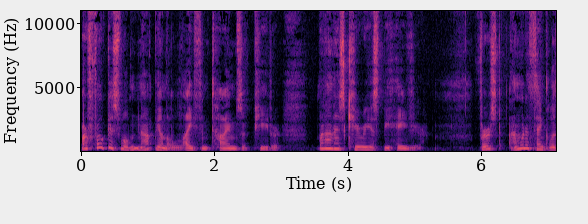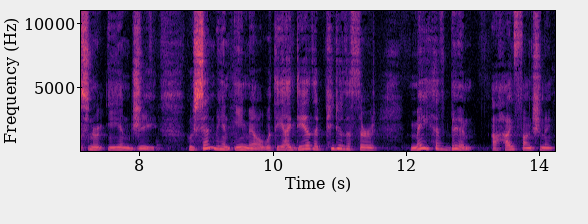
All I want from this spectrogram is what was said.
Our focus will not be on the life and times of Peter, but on his curious behavior. First, I want to thank listener Ian G., who sent me an email with the idea that Peter III may have been a high functioning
